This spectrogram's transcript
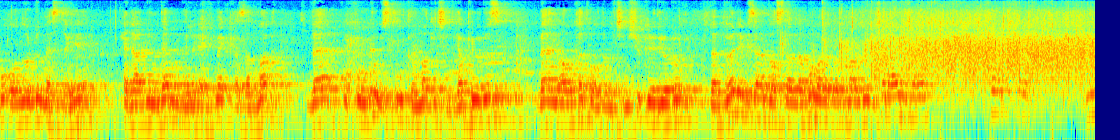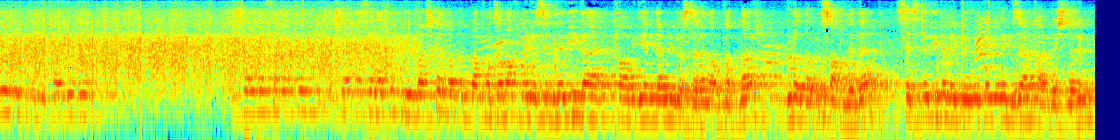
bu onurlu mesleği helalinden bir ekmek kazanmak ve hukuku üstün kılmak için yapıyoruz. Ben avukat olduğum için şükrediyorum ve böyle güzel dostlarla bu arada bulundığım için ayrıca çok çok gurur Dışarıda sanatın, dışarıda sanatın bir başka dalında fotoğraf ve resimleriyle kabiliyetlerini gösteren avukatlar, burada bu sahnede sesleriyle ve gönülleriyle güzel kardeşlerim,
